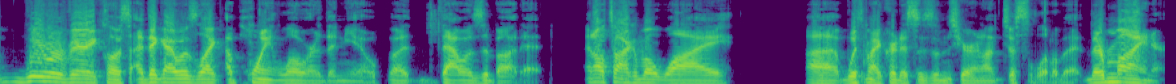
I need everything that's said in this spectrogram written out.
we were very close. I think I was like a point lower than you, but that was about it. And I'll talk about why uh with my criticisms here in just a little bit. They're minor.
